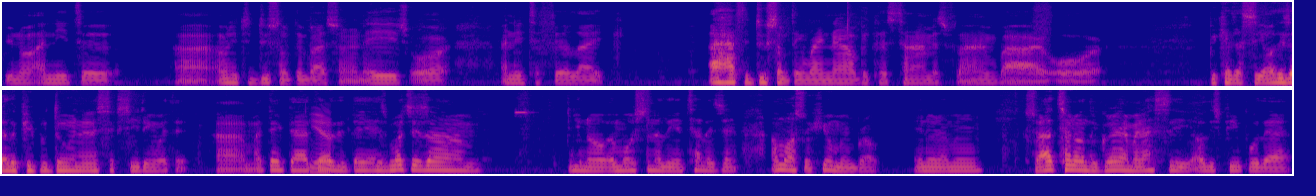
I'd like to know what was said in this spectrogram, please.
you know I need to uh, I need to do something by a certain age or I need to feel like I have to do something right now because time is flying by or because I see all these other people doing it and succeeding with it. Um, I think that at yep. the end of the day, as much as um, you know, emotionally intelligent, I'm also human, bro. You know what I mean? So I turn on the gram and I see all these people that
